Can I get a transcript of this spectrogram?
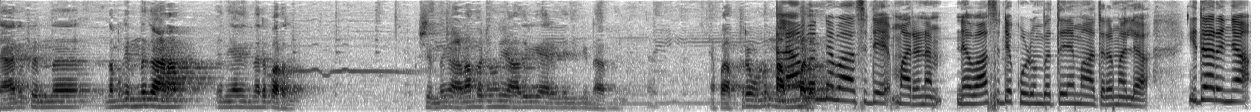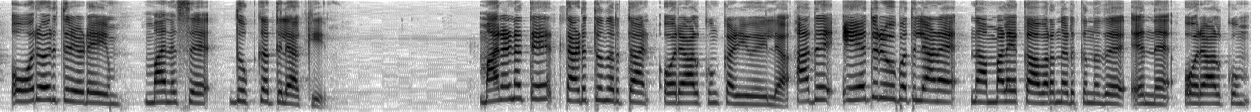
ഞാനിപ്പോൾ ഇന്ന് നമുക്ക് ഇന്ന് കാണാം എന്ന് ഞാൻ ഇന്നലെ പറഞ്ഞു. പക്ഷെ ഇന്ന് കാണാൻ പറ്റുമ്പോൾ യാതൊരു ഗ്യാരണ്ടി എനിക്ക് ഉണ്ടായിരുന്നില്ല. നവാസിന്റെ മരണം നവാസിന്റെ കുടുംബത്തിനെ മാത്രമല്ല ഇതറിഞ്ഞ ഓരോരുത്തരുടെയും മനസ്സ് ദുഃഖത്തിലാക്കി. മരണത്തെ തടുത്തു നിർത്താൻ ഒരാൾക്കും കഴിയുകയില്ല. അത് ഏതു രൂപത്തിലാണ് നമ്മളെ കവർന്നെടുക്കുന്നത് എന്ന് ഒരാൾക്കും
